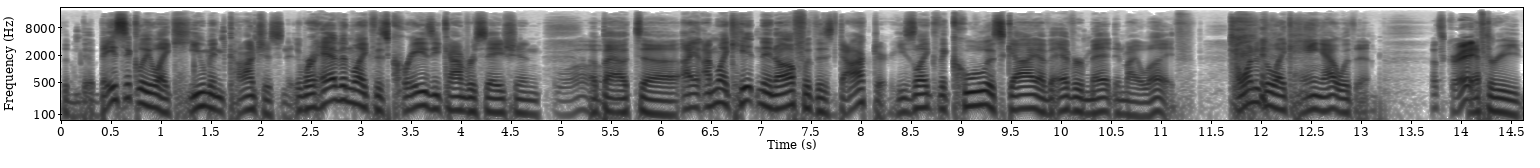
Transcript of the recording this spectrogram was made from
the, basically like human consciousness. We're having like this crazy conversation Whoa. about, uh, I, I'm like hitting it off with this doctor. He's like the coolest guy I've ever met in my life. I wanted to like hang out with him That's great. after he,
